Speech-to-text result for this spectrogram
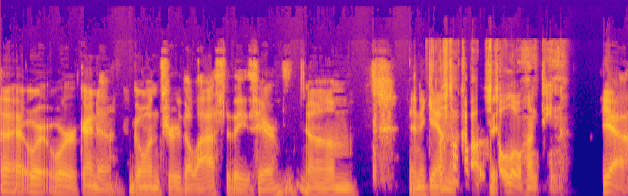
uh, we're, we're kind of going through the last of these here. Um, and again, let's talk about solo hunting. Yeah,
